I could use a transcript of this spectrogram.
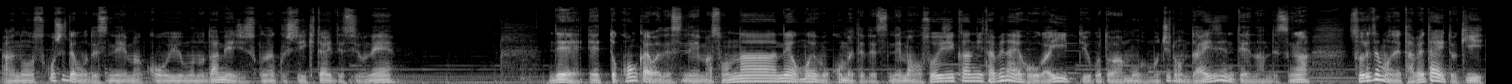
あの少しでもですね、まあ、こういうものダメージ少なくしていきたいですよね。で、えっと、今回はですね、まあ、そんなね、思いも込めてですね、まあ、遅い時間に食べない方がいいっていうことはもうもちろん大前提なんですが、それでもね、食べたい時、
